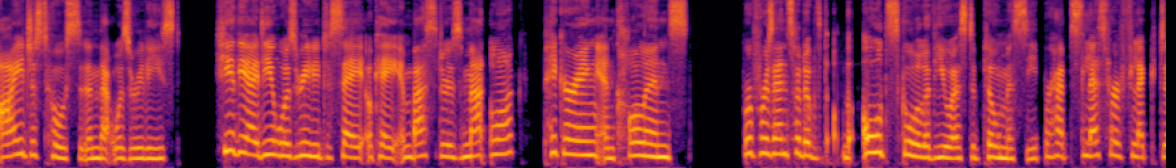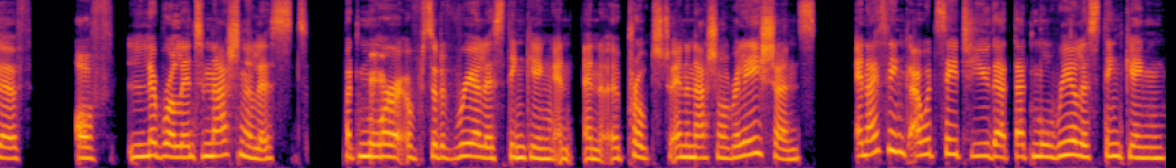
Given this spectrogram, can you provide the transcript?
I just hosted and that was released, here the idea was really to say, okay, ambassadors Matlock, Pickering, and Collins represent sort of the old school of US diplomacy, perhaps less reflective of liberal internationalists, but more of sort of realist thinking and, and approach to international relations. And I think I would say to you that that more realist thinking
